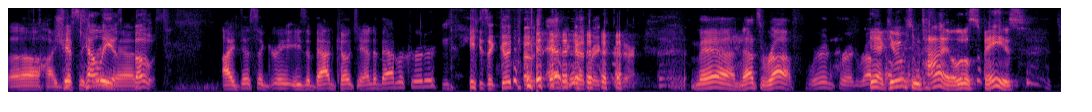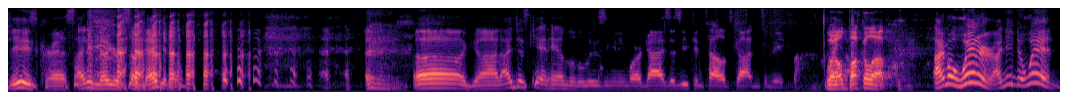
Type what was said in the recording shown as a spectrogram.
Uh, I Chip disagree, Kelly is both. I disagree. He's a bad coach and a bad recruiter. He's a good coach and a good recruiter. Man, that's rough. We're in for a rough. Yeah, give him couple some time, a little space. Jeez, Chris, I didn't know you were so negative. Oh God, I just can't handle the losing anymore, guys. As you can tell, it's gotten to me. Well, buckle up. I'm a winner. I need to win.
